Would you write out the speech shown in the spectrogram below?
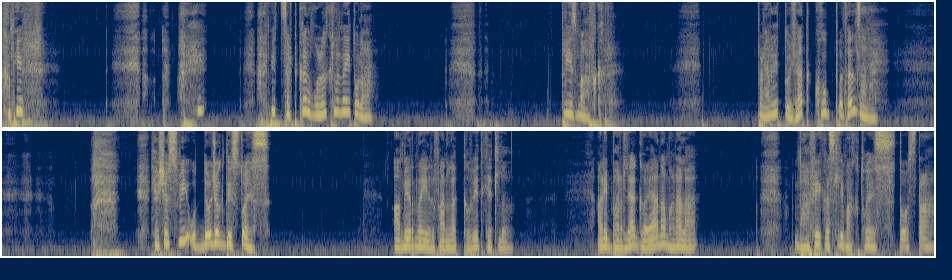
आमिर अरे अरे मी चटकन ओळखलं नाही तुला. प्लीज माफ कर. पण अरे तुझ्यात खूप बदल झालाय. यशस्वी उद्योजक दिसतोयस. आमिरनं इरफानला कवेत घेतलं आणि भरल्या गळ्यानं म्हणाला माफी कसली मागतोयस दोस्ता?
